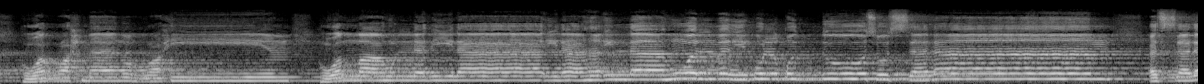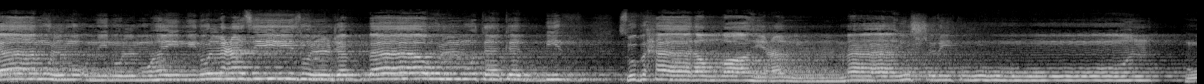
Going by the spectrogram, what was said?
هو الرحمن الرحيم. هو الله الذي لا إله إلا هو الملك القدوس السلام. السلام المؤمن المهيمن العزيز الجبار المتكبر. سبحان الله عما يشركون.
